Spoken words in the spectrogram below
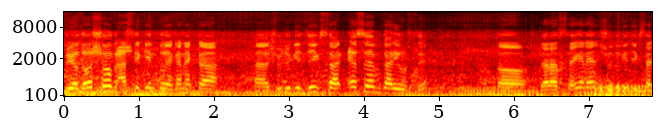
প্রিয় দর্শক, আজকে কিন্তু এখানে একটা সুজুকি জিক্সার এস এফ গাড়ি উঠছে। তো যারা second hand Suzuki Gixxer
